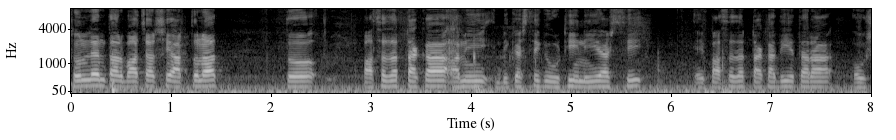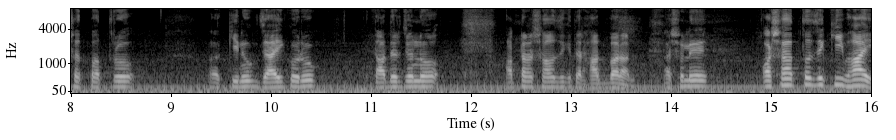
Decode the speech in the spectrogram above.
শুনলেন তার বাঁচার সে আর্তনাদ। তো পাঁচ হাজার টাকা আমি বিকাশ থেকে উঠিয়ে নিয়ে আসছি। এই পাঁচ হাজার টাকা দিয়ে তারা ঔষধপত্র কিনুক, যাই করুক, তাদের জন্য আপনারা সহযোগিতার হাত বাড়ান। আসলে অসহায়ত্ব যে কি ভাই,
